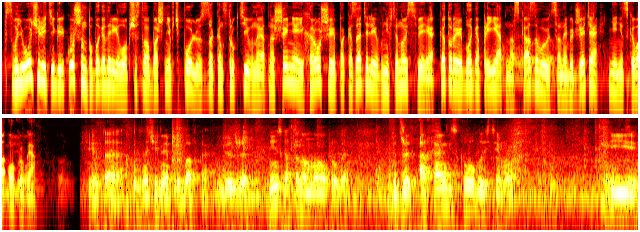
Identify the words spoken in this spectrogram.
В свою очередь, Игорь Кошин поблагодарил общество Башнефть-Полюс за конструктивные отношения и хорошие показатели в нефтяной сфере, которые благоприятно сказываются на бюджете Ненецкого округа. Это значительная прибавка в бюджет Ненецкого автономного округа, бюджет Архангельской области и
